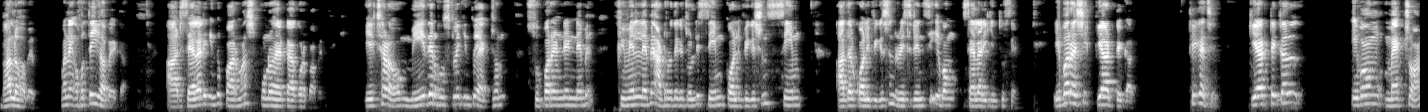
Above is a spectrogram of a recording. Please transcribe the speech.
ভালো হবে। মানে হতেই হবে এটা। আর স্যালারি কিন্তু পার মাস পনেরো হাজার টাকা করে পাবেন। এছাড়াও মেয়েদের হোস্টেলে কিন্তু একজন সুপারিনটেন্ডেন্ট নেবে ফিমেল নেবে আঠারো থেকে চল্লিশ same qualification same other qualification residency এবং স্যালারি কিন্তু সেম এবার আসি কেয়ারটেকার ঠিক আছে? কেয়ারটেকার এবং ম্যাট্রন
